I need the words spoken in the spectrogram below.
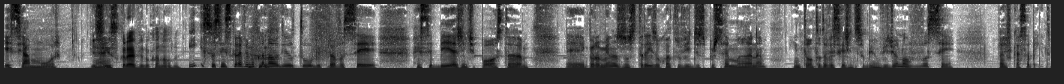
esse amor. E né? se inscreve no canal, né? Isso, se inscreve no canal do YouTube para você receber. A gente posta é, pelo menos uns três ou quatro vídeos por semana. Então, toda vez que a gente subir um vídeo novo, você vai ficar sabendo.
